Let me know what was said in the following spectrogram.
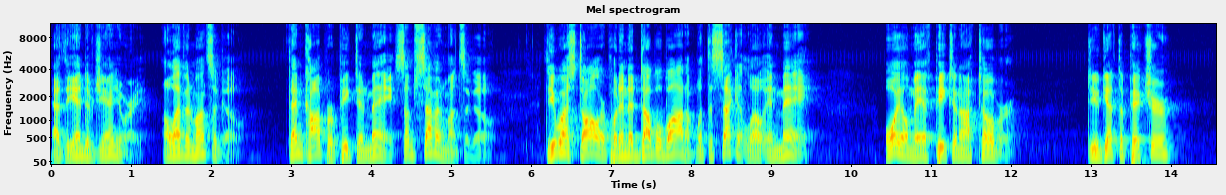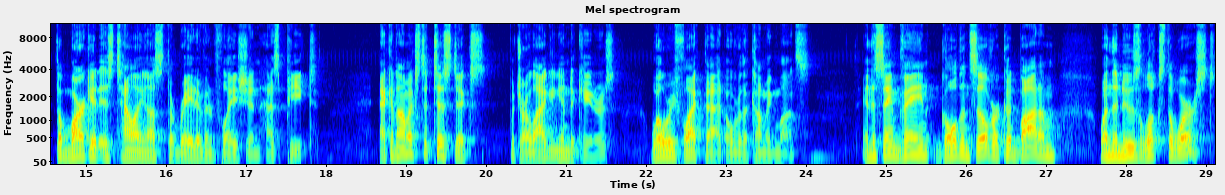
at the end of January, 11 months ago. Then copper peaked in May, some seven months ago. The US dollar put in a double bottom with the second low in May. Oil may have peaked in October. Do you get the picture? The market is telling us the rate of inflation has peaked. Economic statistics, which are lagging indicators, will reflect that over the coming months. In the same vein, gold and silver could bottom when the news looks the worst.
